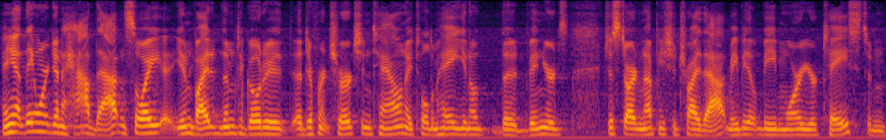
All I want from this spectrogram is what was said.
And yet they weren't going to have that. And so I invited them to go to a different church in town. I told them, hey, you know, the vineyard's just starting up. You should try that. Maybe it'll be more your taste. And,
